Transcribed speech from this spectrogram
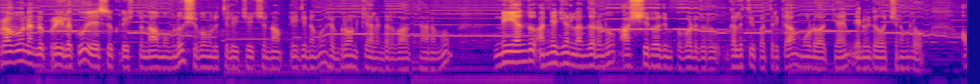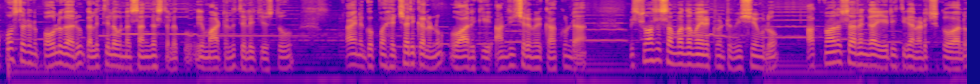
ప్రభు నందు ప్రియులకు యేసుక్రీస్తు నామములు శుభములు తెలియచేస్తున్నాం ఈ దినము హెబ్రోన్ క్యాలెండర్ వాగ్దానము. నీ అందు అన్యజనులందరూ ఆశీర్వదింపబడుదురు. గలతీ పత్రిక మూడో అధ్యాయం ఎనిమిదో వచనములో అపోస్తడుని పౌలు గారు గలతీలో ఉన్న సంఘస్థులకు ఈ మాటలు తెలియజేస్తూ ఆయన గొప్ప హెచ్చరికలను వారికి అందించడమే కాకుండా విశ్వాస సంబంధమైనటువంటి విషయంలో ఆత్మానుసారంగా ఏ రీతిగా నడుచుకోవాలో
